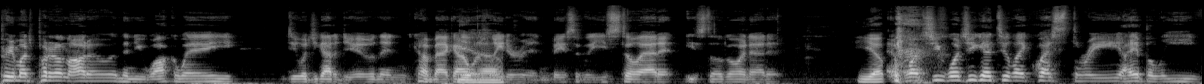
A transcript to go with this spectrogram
pretty much put it on auto and then you walk away, do what you got to do, and then come back hours Yeah. later and basically he's still at it. He's still going at it. yep, And once you once you get to like quest three, I believe,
